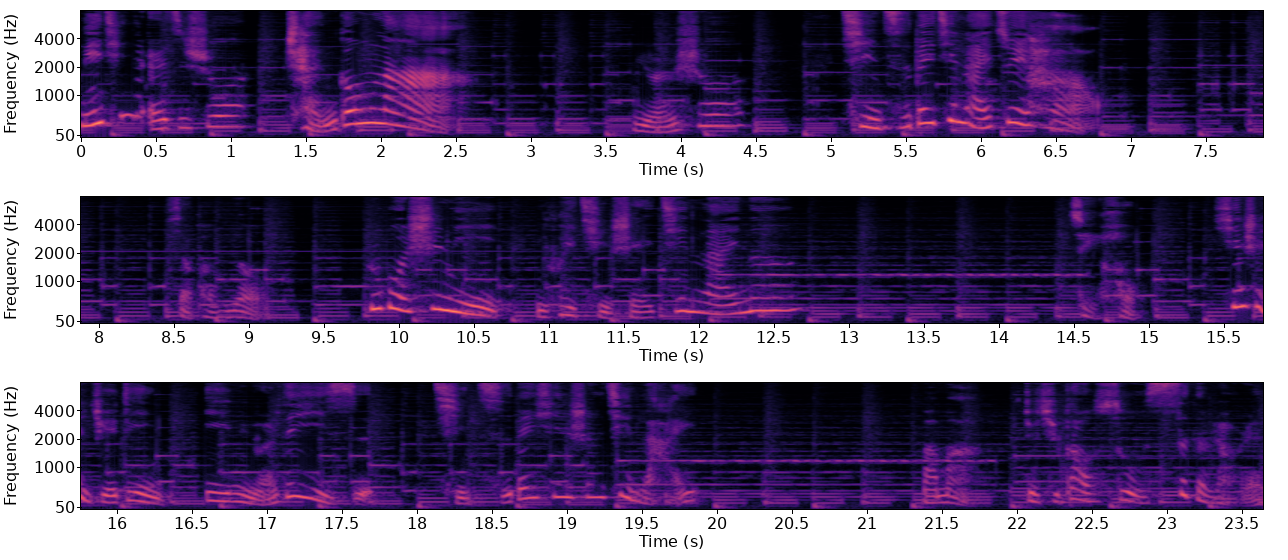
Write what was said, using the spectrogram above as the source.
年轻的儿子说：“成功啦！”女儿说。请慈悲进来最好。小朋友，如果是你，你会请谁进来呢？最后，先生决定依女儿的意思，请慈悲先生进来。妈妈就去告诉四个老人，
